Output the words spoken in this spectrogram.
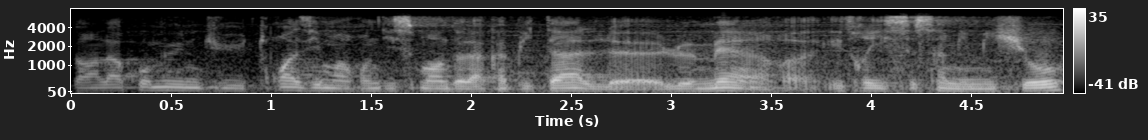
Dans la commune du 3e arrondissement de la capitale, le maire Idriss Sami Michaud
